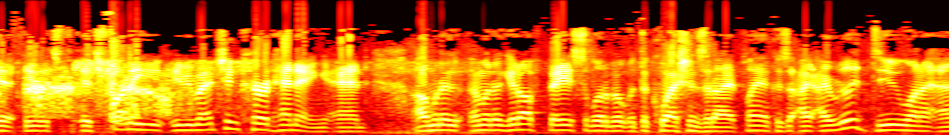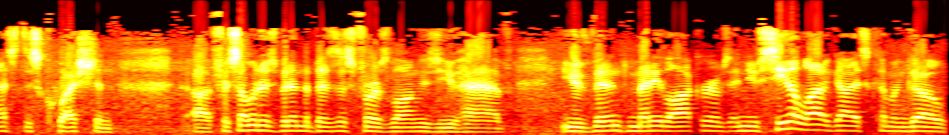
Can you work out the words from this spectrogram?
it, it's, it's funny you mentioned Curt Hennig, and I'm gonna I'm gonna get off base a little bit with the questions that I had planned because I, I, really do want to ask this question uh, for someone who's been in the business for as long as you have. You've been in many locker rooms, and you've seen a lot of guys come and go,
